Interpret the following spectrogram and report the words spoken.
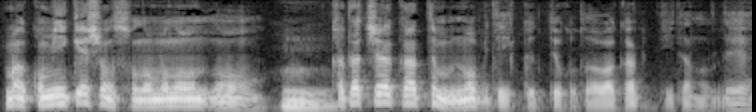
まあコミュニケーションそのものの形は変わっても伸びていくっていうことは分かっていたので、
